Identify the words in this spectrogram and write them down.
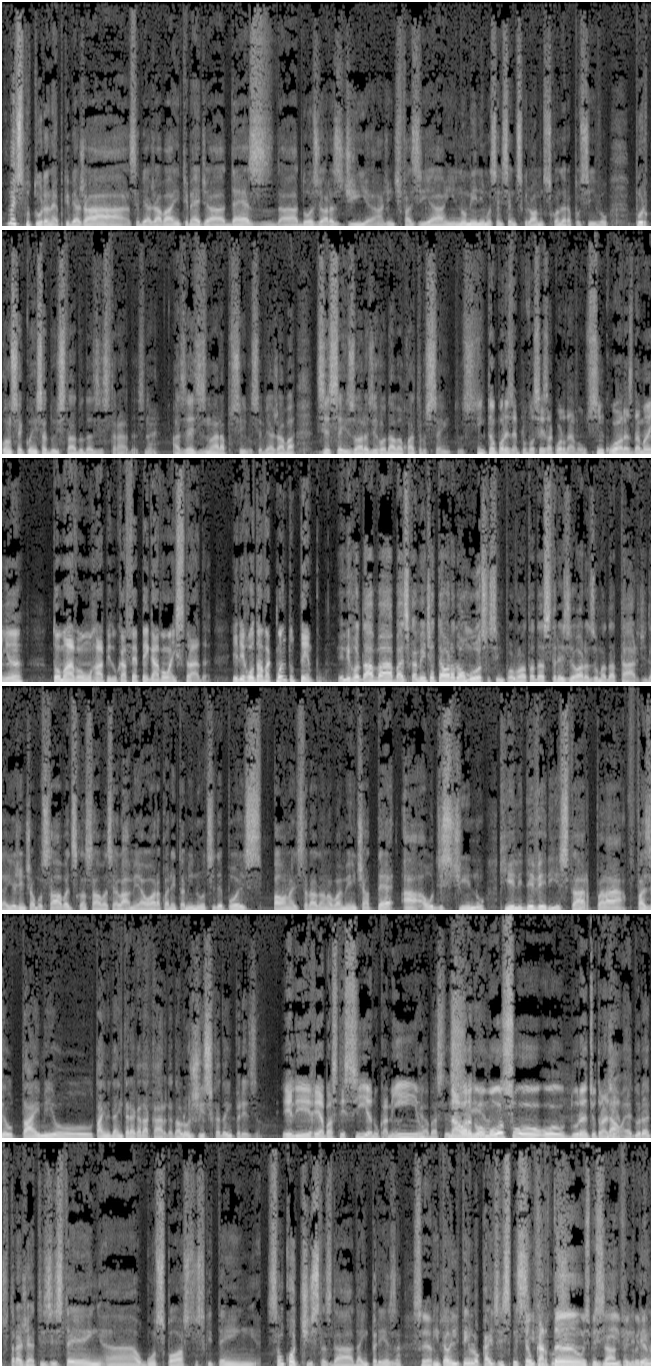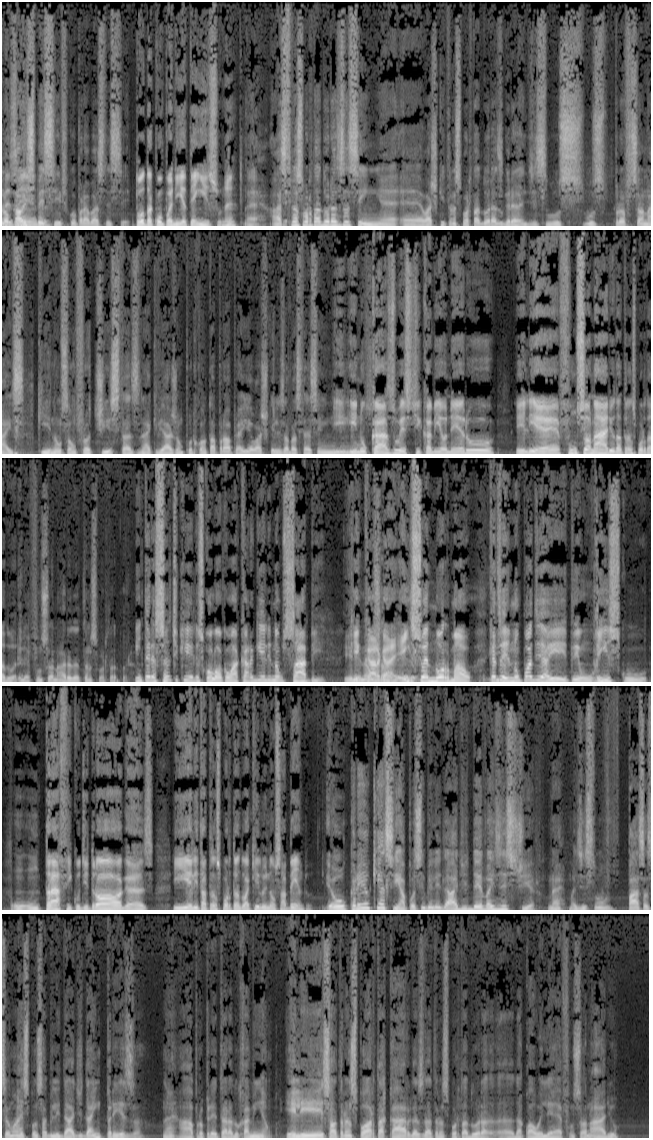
uma estrutura, né? Porque viajar, você viajava entre média 10 a 12 horas dia. A gente fazia em no mínimo 600 quilômetros quando era possível, por consequência do estado das estradas, né? Às vezes não era possível, você viajava 16 horas e rodava 400. Então, por exemplo, vocês acordavam 5 horas da manhã, tomavam um rápido café, pegavam a estrada ele rodava quanto tempo? Ele rodava basicamente até a hora do almoço, assim, por volta das 13 horas, uma da tarde. Daí a gente almoçava, descansava, sei lá, meia hora, 40 minutos e depois pau na estrada novamente até a, o destino que ele deveria estar para fazer o time, o time da entrega da carga, da logística da empresa ele reabastecia no caminho, reabastecia. na hora do almoço ou, ou, durante o trajeto? Não, é durante o trajeto. Existem ah, alguns postos que têm. são cotistas da, da empresa. Certo. Então ele tem locais específicos. Tem o cartão específico. Exato, ele, ele tem um local específico para abastecer. Toda companhia tem isso, né? É. As transportadoras, assim, é, é, eu acho que transportadoras grandes, os, os profissionais que não são frotistas, né, que viajam por conta própria, aí eu acho que eles abastecem e, e no caso, este caminhoneiro ele é funcionário da transportadora. Ele é funcionário da transportadora. Interessante que eles colocam a carga e ele não sabe ele que não carga sabe, é. Isso é normal. Quer dizer, não pode aí ter um risco, um, um tráfico de drogas e ele está transportando aquilo e não sabendo? Eu creio que assim, a possibilidade deva existir, né? Mas isso passa a ser uma responsabilidade da empresa né, a proprietária do caminhão. Ele só transporta cargas da transportadora uh, da qual ele é funcionário,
